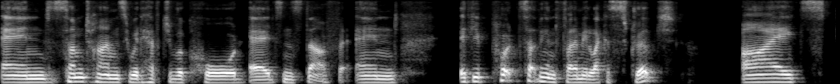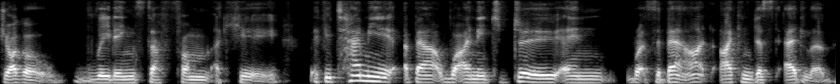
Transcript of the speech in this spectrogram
and sometimes we'd have to record ads and stuff. And if you put something in front of me like a script, I struggle reading stuff from a cue. If you tell me about what I need to do and what it's about, I can just ad lib.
